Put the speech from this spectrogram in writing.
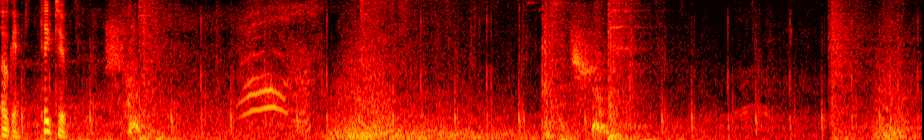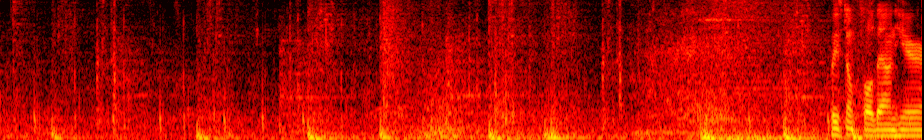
Okay, take two. Please don't fall down here.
